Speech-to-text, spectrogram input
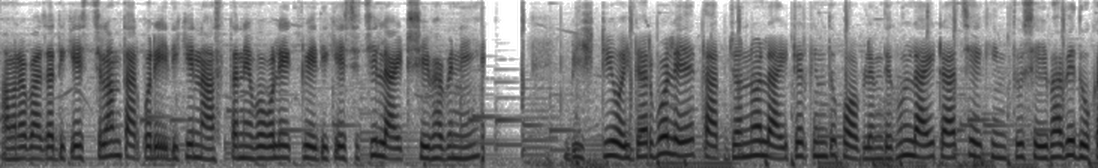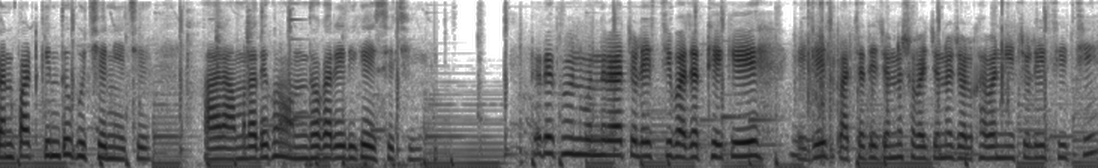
আমরা বাজার দিকে এসেছিলাম, তারপরে এদিকে নাস্তা নেব বলে একটু এদিকে এসেছি লাইট সেইভাবে নেই। বৃষ্টি ওয়েদার বলে তার জন্য লাইটের কিন্তু প্রবলেম দেখুন লাইট আছে, কিন্তু সেইভাবে দোকানপাট কিন্তু গুছিয়ে নিয়েছে। আর আমরা দেখুন, অন্ধকারে এদিকে এসেছি। তো দেখুন বন্ধুরা, চলে এসেছি বাজার থেকে। এই যে বাচ্চাদের জন্য, সবার জন্য জলখাবার নিয়ে চলে এসেছি।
